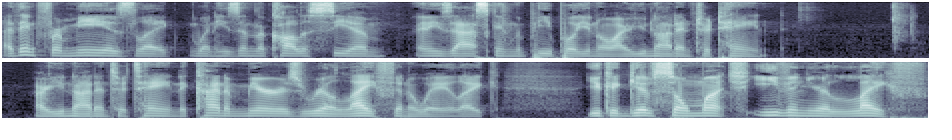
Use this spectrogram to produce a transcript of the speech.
I think for me is like when he's in the Coliseum and he's asking the people, you know, are you not entertained? Are you not entertained? It kind of mirrors real life in a way. Like you could give so much, even your life,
